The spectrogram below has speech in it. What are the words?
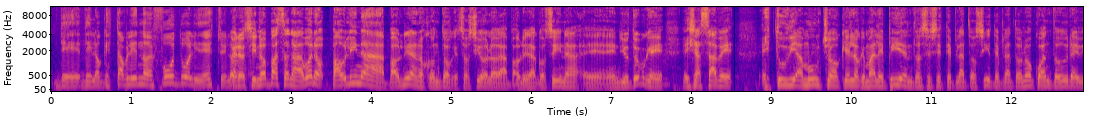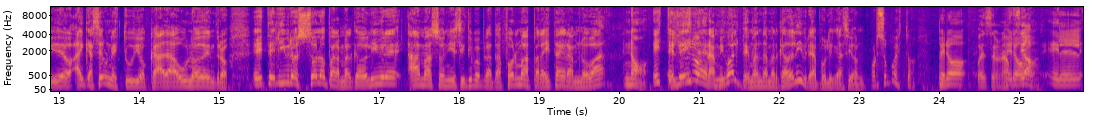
de- de lo que está hablando de fútbol y de esto y lo Pero otro. si no pasa nada. Bueno, Paulina, Paulina nos contó que es socióloga, Paulina Cocina, eh, en YouTube, que ella sabe, estudia mucho qué es lo que más le piden, entonces este plato sí, este plato no, cuánto dura el video. Hay que hacer un estudio cada uno dentro. Este libro es solo para Mercado Libre, Amazon y ese tipo de plataformas, para Instagram no va. No, este El de Instagram igual te manda Mercado Libre a publicación. Por supuesto. Pero, Puede ser una pero opción. El,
